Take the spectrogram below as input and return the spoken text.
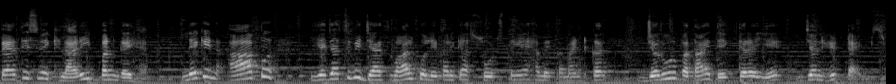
पैंतीसवे खिलाड़ी बन गए हैं। लेकिन आप यशस्वी जायसवाल को लेकर क्या सोचते हैं, हमें कमेंट कर ज़रूर बताएँ। देखते रहिए जनहित टाइम्स।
